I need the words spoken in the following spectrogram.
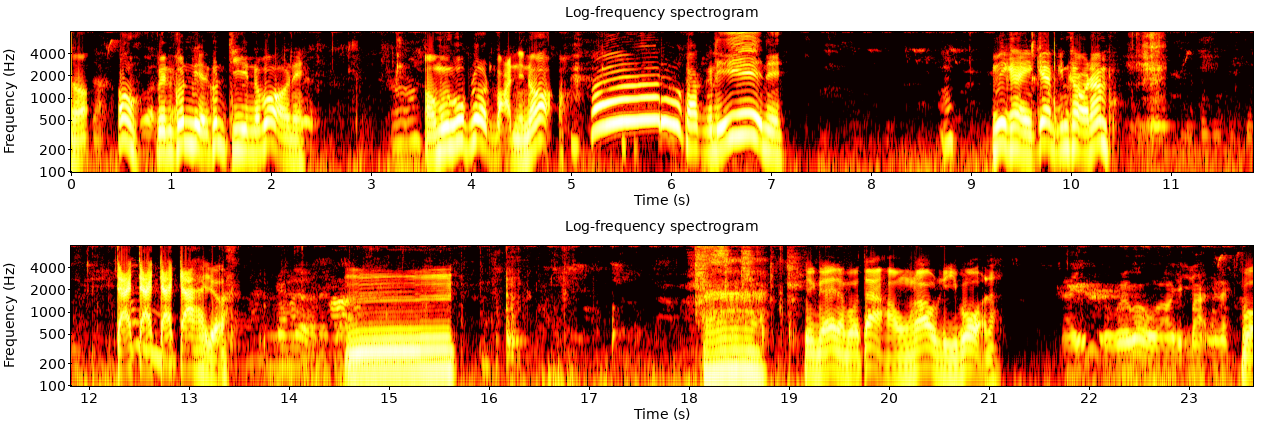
เนาะโอ้าเป็นคนเวียดคนจีนนะบ่นี่เอามือฮุบรถบาดนี่เนาะอ้าวดูคักดีนี่ นี่ใครแก้มกินข้าวน้ำจ้าจ้าจ้าจ้าเดี๋ยวอืมอ่ายังไงนะบ่ต้าเอาของเราหลีบ่นะไอ้บ่ได้ว่าเอาจักบาทเลยบ่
